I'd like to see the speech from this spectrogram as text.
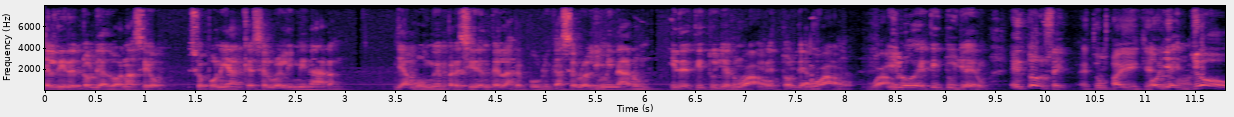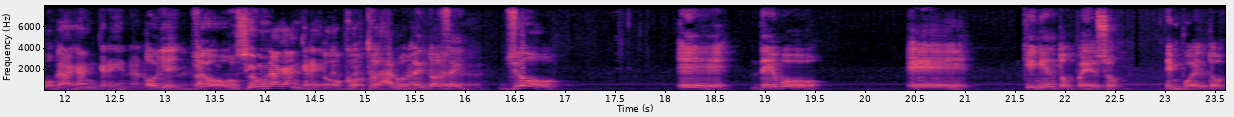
El director de aduana se, se oponía a que se lo eliminaran. Llamó un expresidente de la República, se lo eliminaron y destituyeron Wow, al director de aduana. wow, wow. Y lo destituyeron. Entonces, Este es un país que. Oye, yo- Una gangrena, ¿no? Oye, La yo- corrupción es una gangrena. No, claro, entonces yo eh, debo eh, 500 pesos de impuestos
